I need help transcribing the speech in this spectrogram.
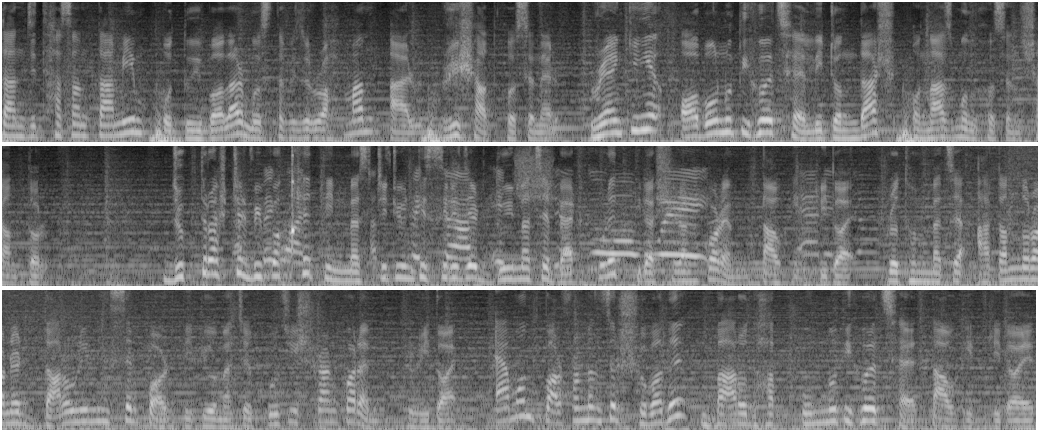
তানজিদ হাসান তামিম ও দুই বলার মুস্তাফিজুর রহমান আর রিশাদ হোসেনের। র্যাঙ্কিংয়ে অবনতি হয়েছে লিটন দাস ও নাজমুল হোসেন শান্তর। যুক্তরাষ্ট্রের বিপক্ষে তিন ম্যাচ টি টোয়েন্টি সিরিজের দুই ম্যাচে ব্যাট করে তিরাশি রান করেন তাওহিদ হৃদয়। প্রথম ম্যাচে আটান্ন রানের দারুণ ইনিংসের পর দ্বিতীয় ম্যাচে পঁচিশ রান করেন হৃদয়। এমন পারফরমেন্সের সুবাদে বারো ধাপ উন্নতি হয়েছে তাওহিদ হৃদয়ের।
